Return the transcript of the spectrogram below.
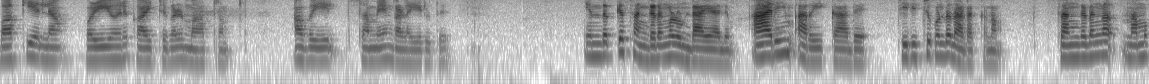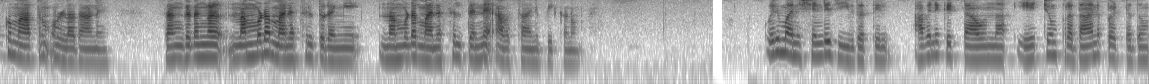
ബാക്കിയെല്ലാം വഴിയോര കാഴ്ചകൾ മാത്രം. അവയിൽ സമയം കളയരുത്. എന്തൊക്കെ സങ്കടങ്ങൾ ഉണ്ടായാലും ആരെയും അറിയിക്കാതെ ചിരിച്ചുകൊണ്ട് നടക്കണം. സങ്കടങ്ങൾ നമുക്ക് മാത്രം ഉള്ളതാണ്. സങ്കടങ്ങൾ നമ്മുടെ മനസ്സിൽ തുടങ്ങി നമ്മുടെ മനസ്സിൽ തന്നെ അവസാനിപ്പിക്കണം. ഒരു മനുഷ്യന്റെ ജീവിതത്തിൽ അവന് കിട്ടാവുന്ന ഏറ്റവും പ്രധാനപ്പെട്ടതും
